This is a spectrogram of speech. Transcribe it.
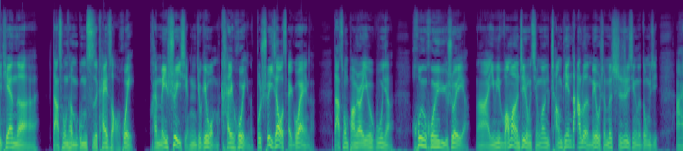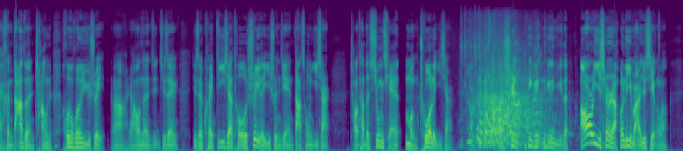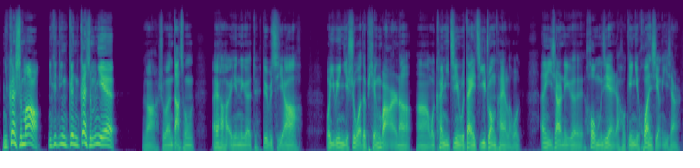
一天呢，大葱他们公司开早会，还没睡醒你就给我们开会呢，不睡觉才怪呢。大葱旁边一个姑娘昏昏欲睡呀，啊，因为往往这种情况就长篇大论，没有什么实质性的东西，哎，很打盹，长昏昏欲睡啊。然后呢，就就在就在快低下头睡的一瞬间，大葱一下朝他的胸前猛戳了一下，是那个那个女的嗷一声，然后立马就醒了。你干什么？你你你干你干什么你？是吧？说完，大葱，哎呀，哎，那个对对不起啊，我以为你是我的平板呢啊！我看你进入待机状态了，我摁一下那个 home 键，然后给你唤醒一下。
